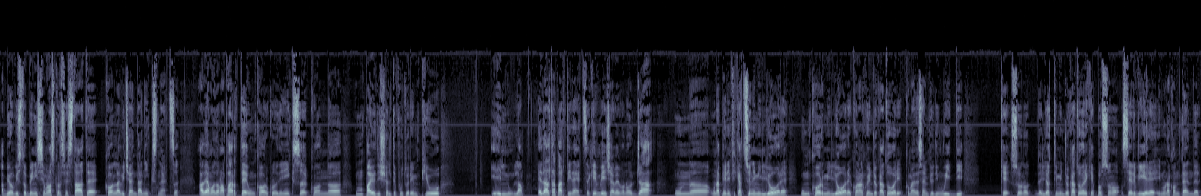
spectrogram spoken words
abbiamo visto benissimo la scorsa estate con la vicenda Knicks-Nets. Abbiamo da una parte un core, quello di Knicks, con eh, un paio di scelte future in più e il nulla, e dall'altra parte i Nets, che invece avevano già un, uh, una pianificazione migliore, un core migliore con alcuni giocatori, come ad esempio Dinwiddie, che sono degli ottimi giocatori che possono servire in una contender.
